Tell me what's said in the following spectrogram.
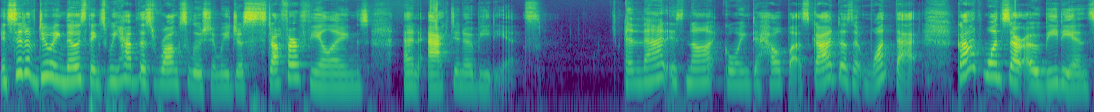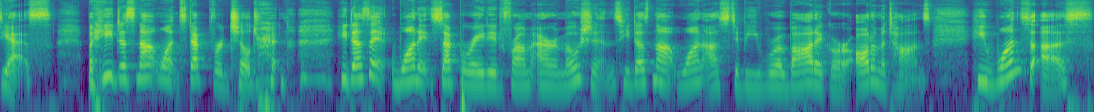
instead of doing those things, we have this wrong solution. We just stuff our feelings and act in obedience. And that is not going to help us. God doesn't want that. God wants our obedience, yes, but He does not want Stepford children. he doesn't want it separated from our emotions. He does not want us to be robotic or automatons. He wants us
